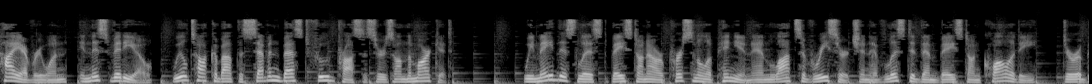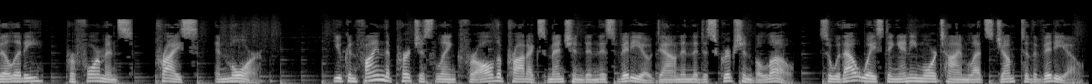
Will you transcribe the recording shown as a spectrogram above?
Hi everyone, in this video, we'll talk about the 7 best food processors on the market. We made this list based on our personal opinion and lots of research and have listed them based on quality, durability, performance, price, and more. You can find the purchase link for all the products mentioned in this video down in the description below, so without wasting any more time let's jump to the video.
